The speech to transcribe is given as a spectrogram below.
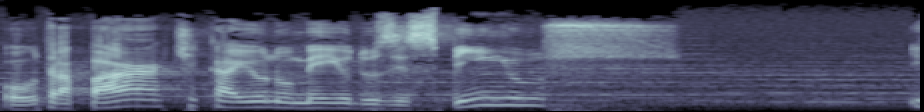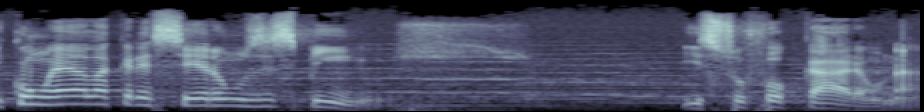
Outra parte caiu no meio dos espinhos e com ela cresceram os espinhos e sufocaram-na.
